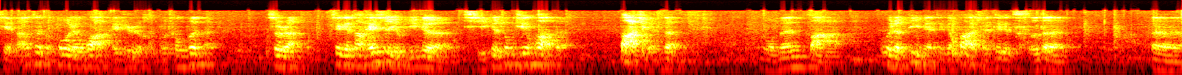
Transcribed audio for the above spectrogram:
显然这种多元化还是很不充分的，是不是？这个它还是有一个起一个中心化的霸权的。我们把为了避免这个霸权这个词的呃。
